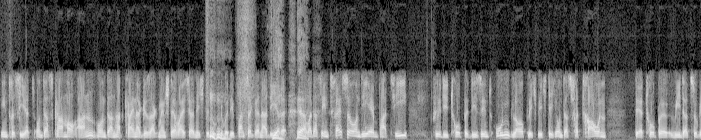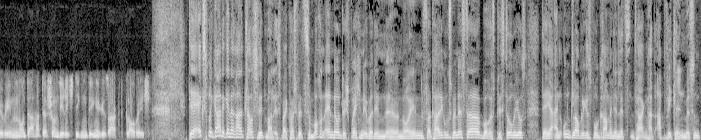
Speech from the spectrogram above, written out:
interessiert. Und das kam auch an und dann hat keiner gesagt, Mensch, der weiß ja nicht genug über die Panzergrenadiere. Ja, ja. Aber das Interesse und die Empathie für die Truppe, die sind unglaublich wichtig und das Vertrauen der Truppe wiederzugewinnen. Und da hat er schon die richtigen Dinge gesagt, glaube ich. Der Ex-Brigadegeneral Klaus Wittmann ist bei Koschwitz zum Wochenende und wir sprechen über den äh, neuen Verteidigungsminister Boris Pistorius, der ja ein unglaubliches Programm in den letzten Tagen hat abwickeln müssen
